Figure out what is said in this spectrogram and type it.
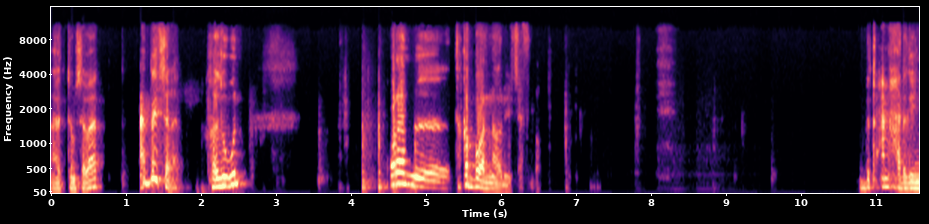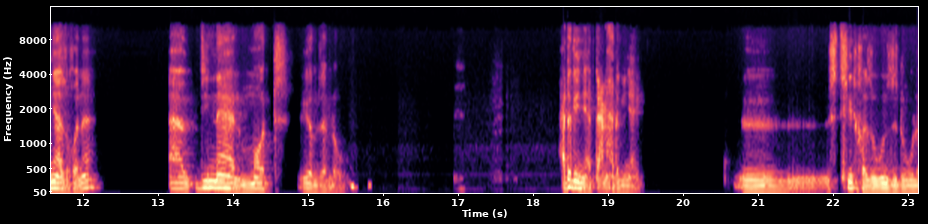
ናቶም ሰባት ዓበይቲ ሰባት ከዚ እውን ቆረም ተከበዋልና በሉ ይፅሕፍ ኣሎ ብጣዕሚ ሓደገኛ ዝኾነ ኣብ ዲናያል ሞድ እዮም ዘለዉ ሓደገኛ ብጣዕሚ ሓደገኛ እዩ ስቲል ከዚ እውን ዝድውል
